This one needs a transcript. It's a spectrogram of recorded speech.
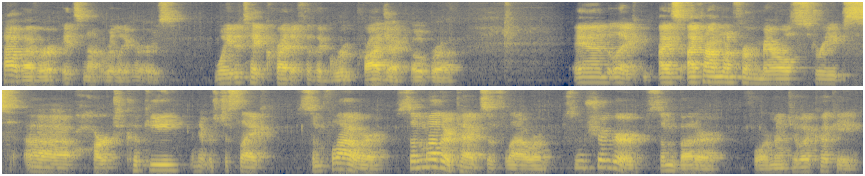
however it's not really hers way to take credit for the group project oprah and like I, I found one from Meryl Streep's uh, heart cookie, and it was just like some flour, some other types of flour, some sugar, some butter, form into a cookie.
